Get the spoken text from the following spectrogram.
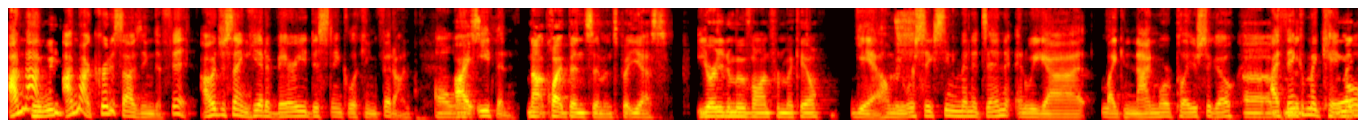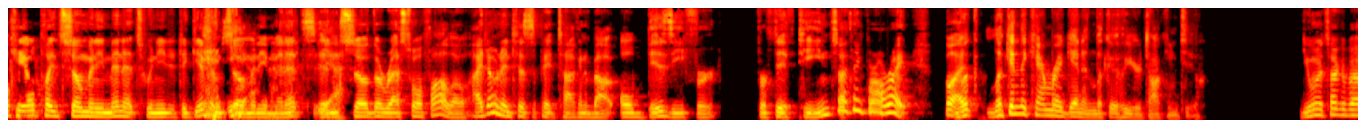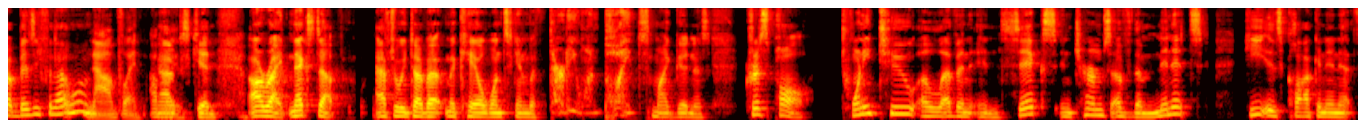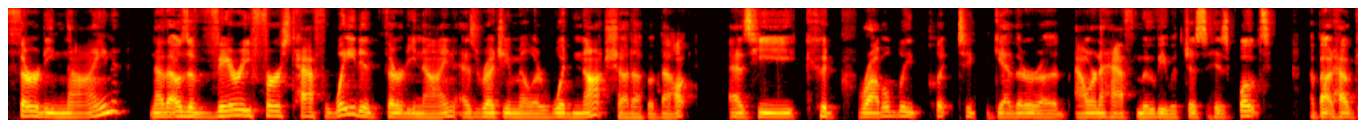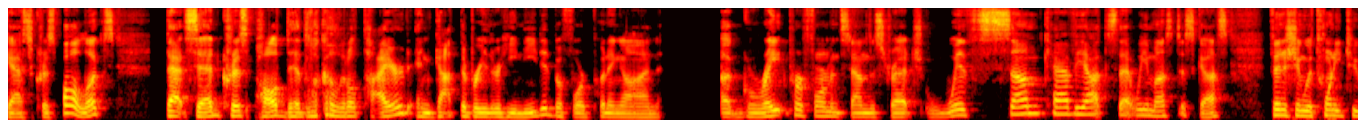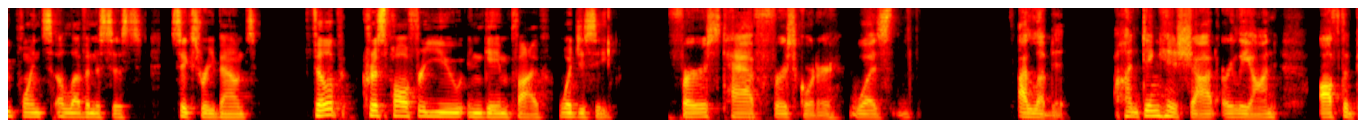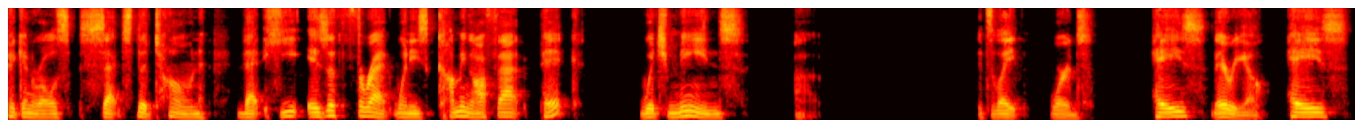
I'm not we, I'm not criticizing the fit. I was just saying he had a very distinct looking fit on. Always. All right, Ethan. Not quite Ben Simmons, but yes. You ready to move on from Mikal? Yeah, homie. We're 16 minutes in, and we got like nine more players to go. Uh, I think M- Mikal. Mikal played so many minutes. We needed to give him so yeah. many minutes, and yeah. so the rest will follow. I don't anticipate talking about old busy for for 15, so I think we're all right. But look, look in the camera again and look at who you're talking to. You want to talk about busy for that long? No, nah, I'm playing. I'm, nah, I'm just kidding. All right, next up, after we talk about Mikal once again with 31 points, my goodness, Chris Paul 22, 11, and 6. In terms of the minutes, he is clocking in at 39. Now, that was a very first half weighted 39, as Reggie Miller would not shut up about, as he could probably put together an hour and a half movie with just his quotes about how gassed Chris Paul looks. That said, Chris Paul did look a little tired and got the breather he needed before putting on a great performance down the stretch with some caveats that we must discuss, finishing with 22 points, 11 assists, six rebounds. Philip, Chris Paul for you in game five. What'd you see? First half, first quarter was, I loved it. Hunting his shot early on off the pick and rolls sets the tone that he is a threat when he's coming off that pick, which means it's late. Words. Hayes. There we go. Hayes,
